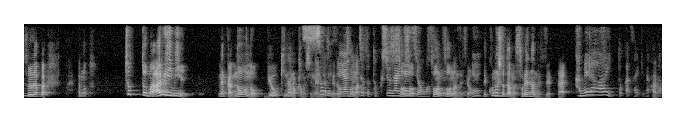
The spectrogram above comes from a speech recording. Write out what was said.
うそれをやっぱりあのちょっとまあある意味なんか脳の病気なのかもしれないんですけどそうですね。あそうちょっと特殊な遺伝子を持ってるそうそうなんですよ。でこの人多分それなんです絶対。カメラアイとか最近だとはい。多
